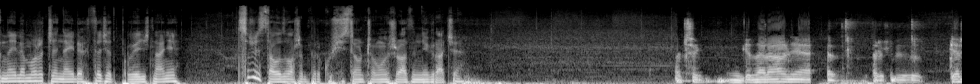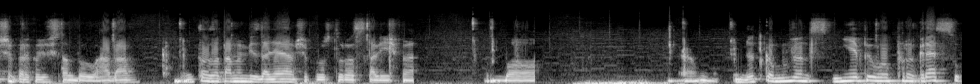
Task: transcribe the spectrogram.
na ile możecie, na ile chcecie odpowiedzieć na nie. Co się stało z waszym perkusistą, czemu już razem nie gracie? Znaczy, generalnie pierwszym perkusistą był Adam. No To z Adamem i z Danielem się po prostu rozstaliśmy, bo brzydko mówiąc, nie było progresu.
